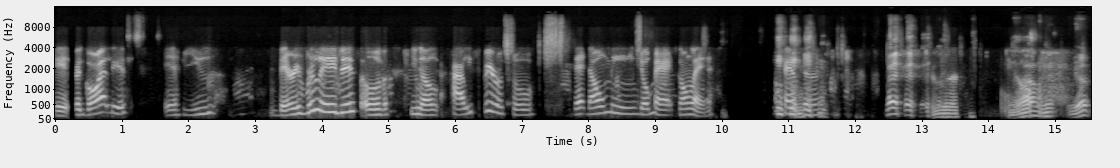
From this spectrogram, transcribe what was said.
say, regardless if you very religious or you know highly spiritual, that don't mean your marriage gonna last. Okay, I'm done. Exactly. Well, yeah, yep.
